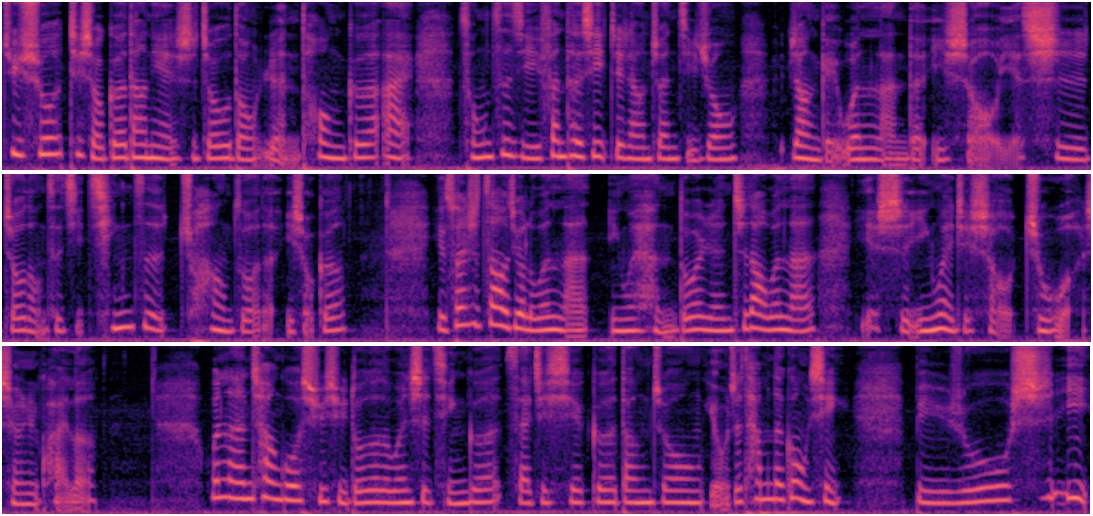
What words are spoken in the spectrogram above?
据说这首歌当年也是周董忍痛割爱，从自己《范特西》这张专辑中让给温岚的一首，也是周董自己亲自创作的一首歌。也算是造就了温岚，因为很多人知道温岚，也是因为这首《祝我生日快乐》。温岚唱过许许多多的温室情歌，在这些歌当中有着他们的共性，比如失意，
